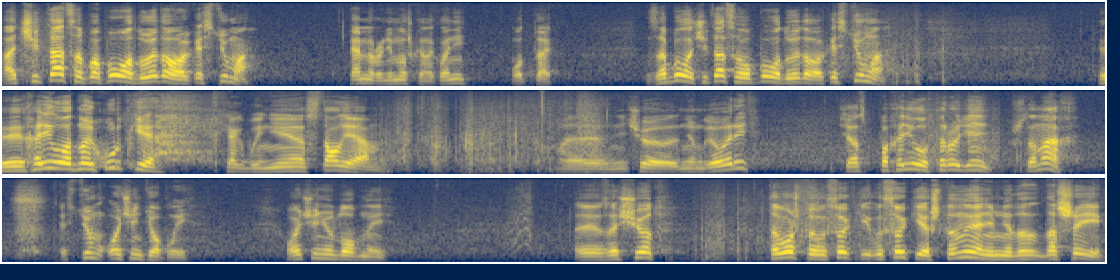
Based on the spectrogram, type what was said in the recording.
отчитаться по поводу этого костюма. Камеру немножко наклони. Вот так. Забыл отчитаться по поводу этого костюма. Э, ходил в одной куртке, как бы не стал я э, ничего о нем говорить. Сейчас походил второй день в штанах. Костюм очень теплый, очень удобный. Э, за счет того, что высокие, высокие штаны, они мне до, до шеи.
